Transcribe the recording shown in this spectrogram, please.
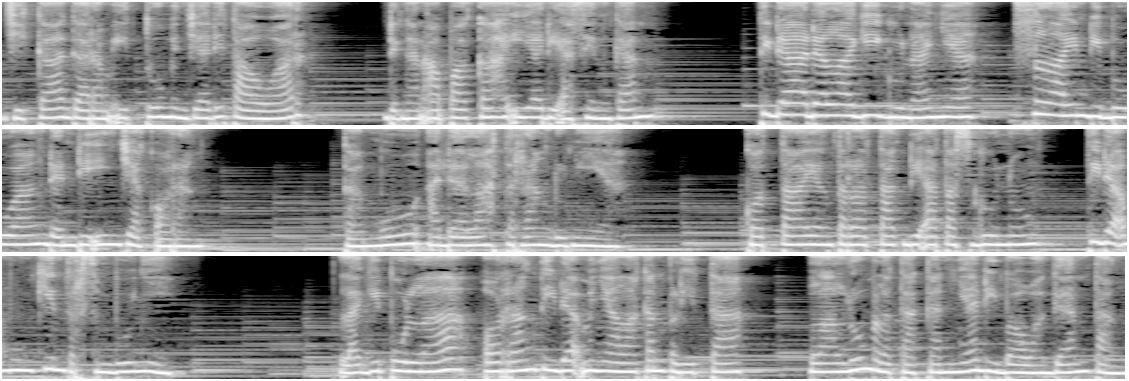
Jika garam itu menjadi tawar, dengan apakah ia diasinkan? Tidak ada lagi gunanya selain dibuang dan diinjak orang. Kamu adalah terang dunia. Kota yang terletak di atas gunung tidak mungkin tersembunyi. Lagi pula, orang tidak menyalakan pelita lalu meletakkannya di bawah gantang,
